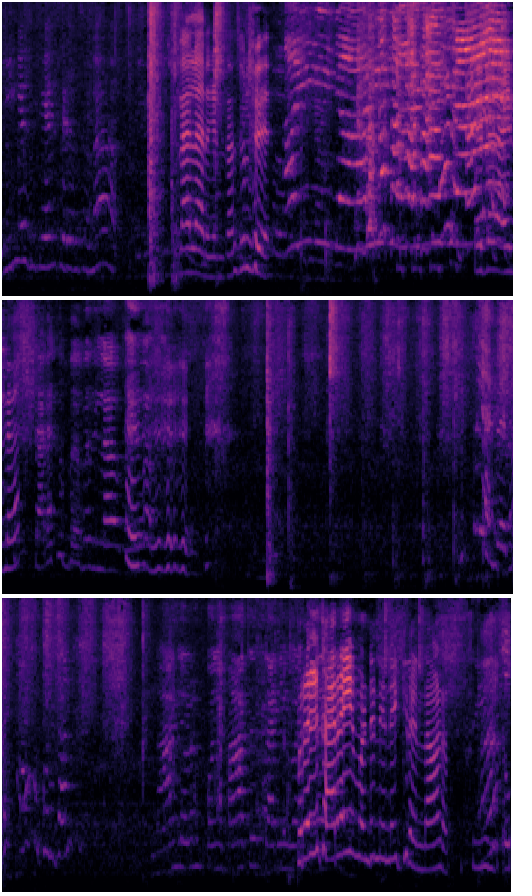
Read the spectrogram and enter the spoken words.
நீங்க சரி சரி சொன்னா நல்லா இருக்குன்னு தான் சொல்லுவேன். என்ன பிறகு கரையும் மட்டும் நினைக்கிறேன் நானும். சீனி. ஓ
